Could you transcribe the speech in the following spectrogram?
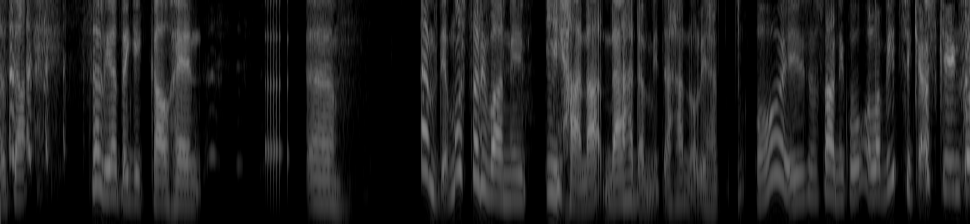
tota, se oli jotenkin kauhean... Öö, en tiedä, musta oli vaan niin ihana nähdä, mitä hän oli. Että, oi, se saa niinku olla vitsikäskin, kun,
